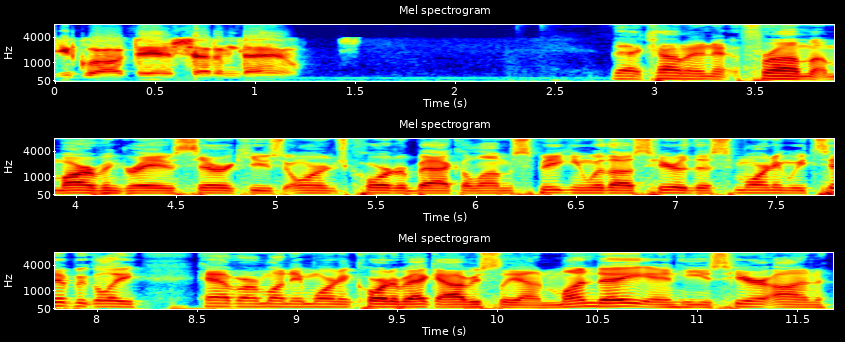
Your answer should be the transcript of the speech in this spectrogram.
you go out there and shut them down. That coming from Marvin Graves, Syracuse Orange quarterback alum, speaking with us here this morning. We typically have our Monday morning quarterback, obviously on Monday, and he's here on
